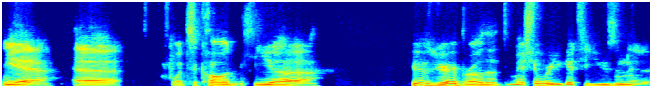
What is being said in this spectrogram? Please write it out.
Yeah. Uh what's it called? He uh he was great, bro. The, the mission where you get to use him to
